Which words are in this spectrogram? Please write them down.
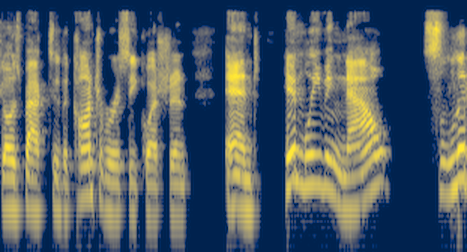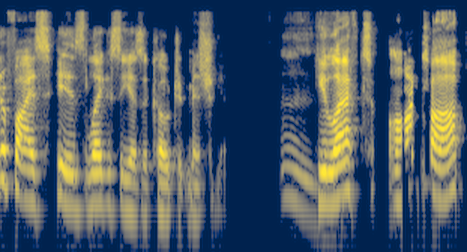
goes back to the controversy question. And him leaving now solidifies his legacy as a coach at Michigan. Mm. He left on top.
